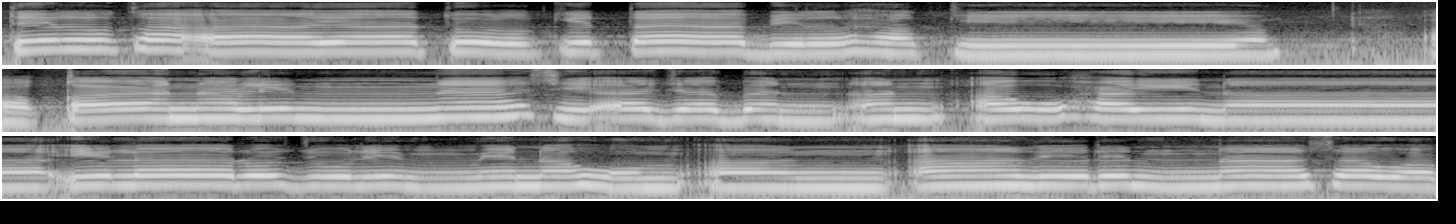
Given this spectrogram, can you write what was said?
Tilka ayatul kitabil hakim ajaban an awhayna ila rajulim minahum an anzirin nasa wa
